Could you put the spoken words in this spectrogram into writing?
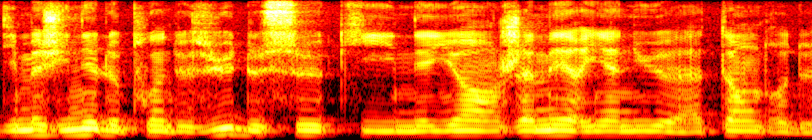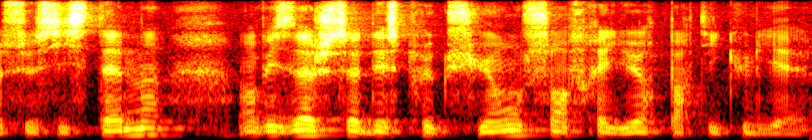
d'imaginer le point de vue de ceux qui, n'ayant jamais rien eu à attendre de ce système, envisagent sa destruction sans frayeur particulière.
